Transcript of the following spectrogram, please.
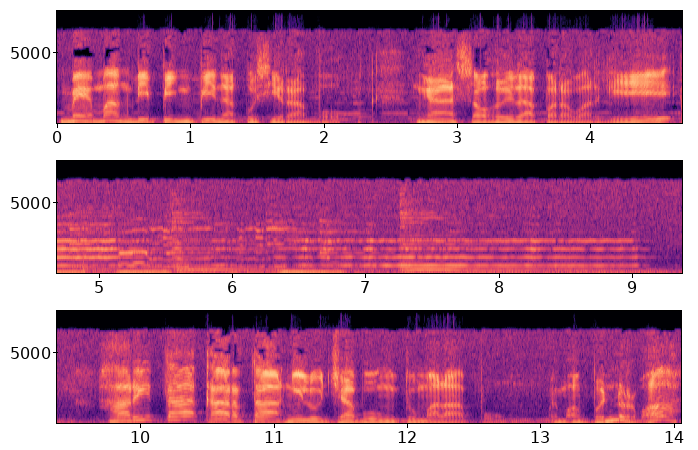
memang dipingpin aku sirabok ngasohila para wargi harita Karta ngilu Jabung Tumalapung. Memang bener Wah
